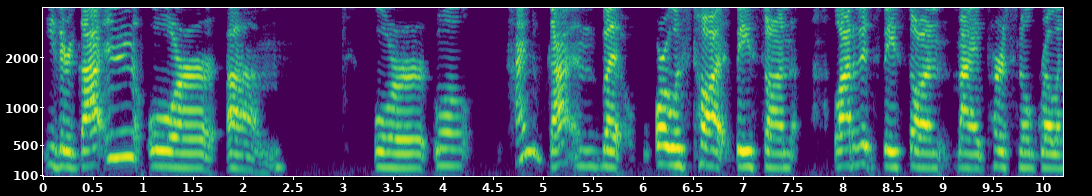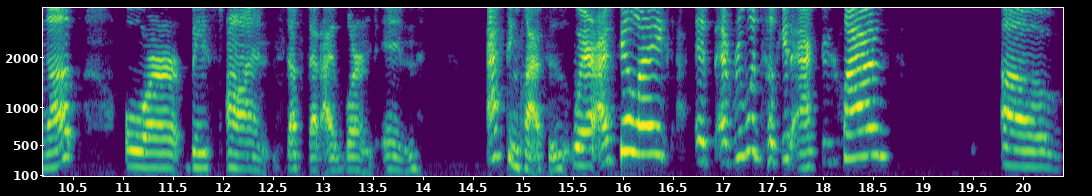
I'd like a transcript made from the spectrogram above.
either gotten or um or well kind of gotten but or was taught based on a lot of it's based on my personal growing up or based on stuff that I've learned in acting classes where I feel like if everyone took an acting class, um,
